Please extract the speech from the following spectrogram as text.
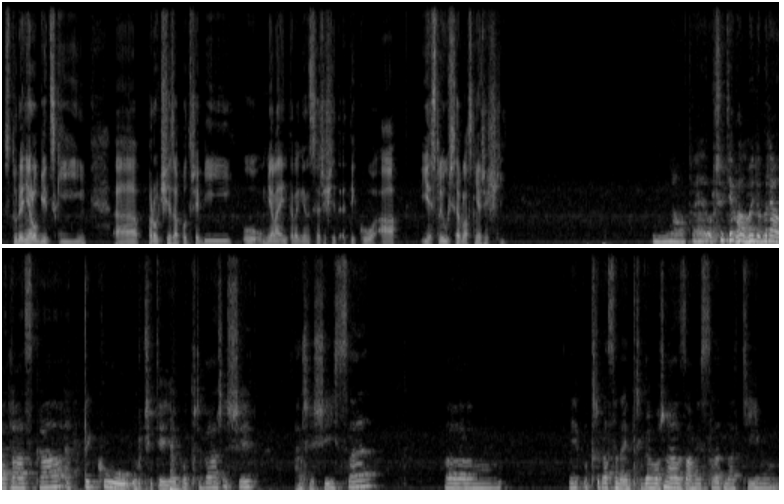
studeně logický, uh, proč je zapotřebí u umělé inteligence řešit etiku a jestli už se vlastně řeší? No, to je určitě velmi dobrá otázka. Etiku určitě je potřeba řešit a řeší se. Um, je potřeba se nejdříve možná zamyslet nad tím,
